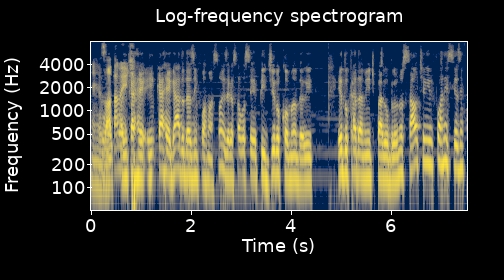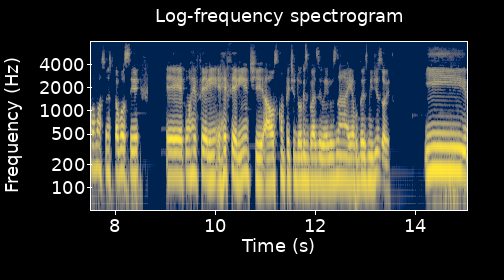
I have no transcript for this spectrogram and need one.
Exatamente. encarre- encarregado das informações. Era só você pedir o comando ali educadamente para o Bruno Salti e ele fornecia as informações para você é, com referen- referente aos competidores brasileiros na Evo 2018. E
